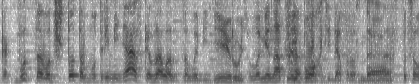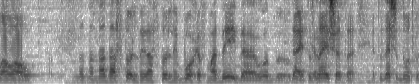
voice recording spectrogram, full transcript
как будто вот что-то внутри меня сказала, заламинируй. Ламинатный бог тебя просто поцеловал. На, на- на- настольный, настольный бог Асмодей, да, он... э, Да, это как- знаешь, это, это знаешь, ну вот,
